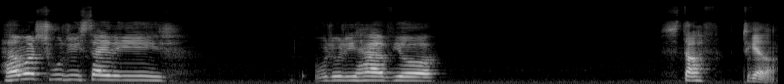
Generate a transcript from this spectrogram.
how much would you say that you... Would, would you have your stuff together?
